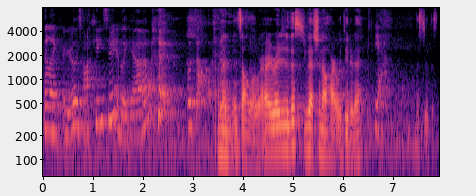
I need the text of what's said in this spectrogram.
They're like, are you really talking to me? I'm like, yeah. What's up? And then it's all over. Are you ready to do this? You got Chanell Heart with you today. Yeah. Let's do this.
